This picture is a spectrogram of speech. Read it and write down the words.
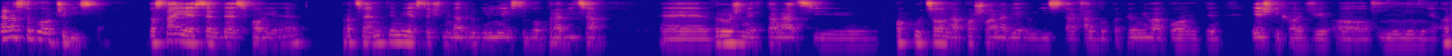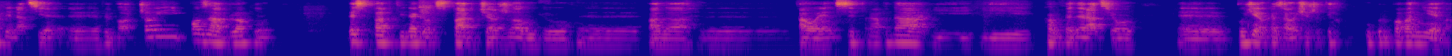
Dla nas to było oczywiste. Dostaje SLD swoje procenty, my jesteśmy na drugim miejscu, bo prawica e, w różnych tonacji pokłócona poszła na wielu listach albo popełniła błędy, jeśli chodzi o mm, ordynację e, wyborczą i poza blokiem bezpartyjnego wsparcia rządu e, pana Wałęsy, prawda, i, i Konfederacją Później okazało się, że tych ugrupowań nie ma.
